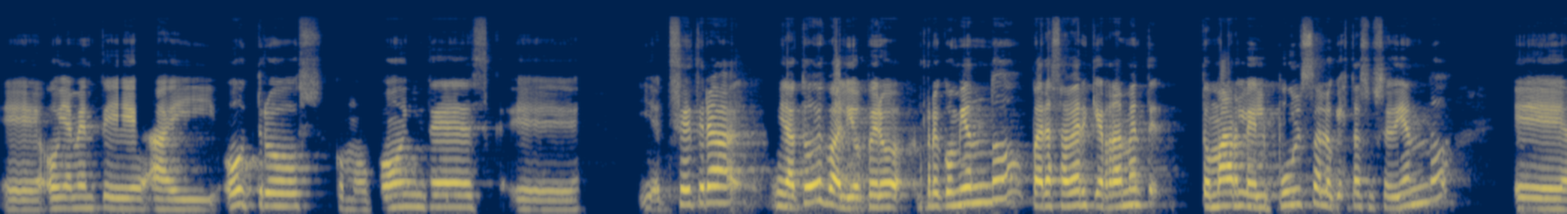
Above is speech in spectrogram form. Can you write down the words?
Eh, obviamente hay otros como Coindesk, eh, etcétera. Mira, todo es válido, pero recomiendo para saber que realmente tomarle el pulso a lo que está sucediendo, eh,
